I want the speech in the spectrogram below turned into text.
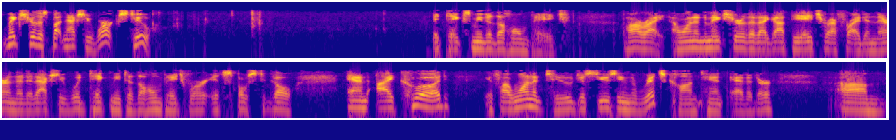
make sure this button actually works too. It takes me to the home page. All right, I wanted to make sure that I got the href right in there and that it actually would take me to the home page where it's supposed to go. And I could, if I wanted to, just using the rich content editor, um,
